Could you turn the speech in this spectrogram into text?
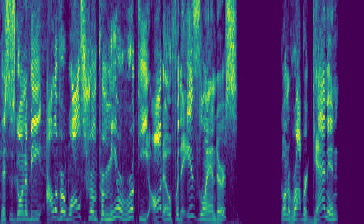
This is going to be Oliver Wahlstrom Premier Rookie Auto for the Islanders. Going to Robert Gannon.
